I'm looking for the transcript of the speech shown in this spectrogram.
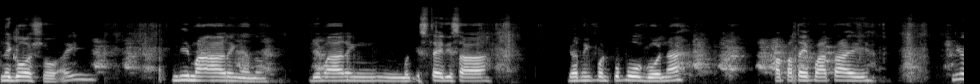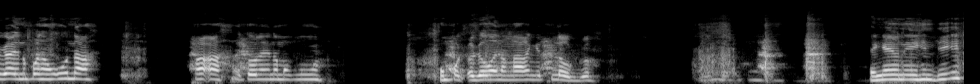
negosyo ay hindi maaring ano, hindi maaring mag-steady sa ganing pagpupugo na papatay-patay. Hindi kagaya nung panahon una. Ah, ah, ito na naman kung kung pag-agawa ng aking itlog. Eh ngayon eh hindi eh.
